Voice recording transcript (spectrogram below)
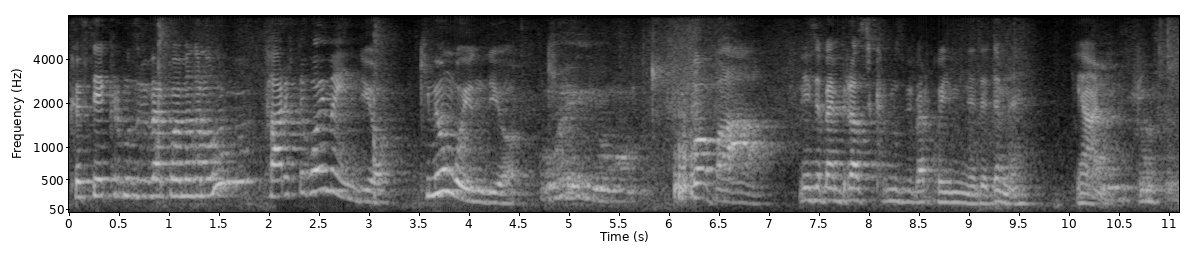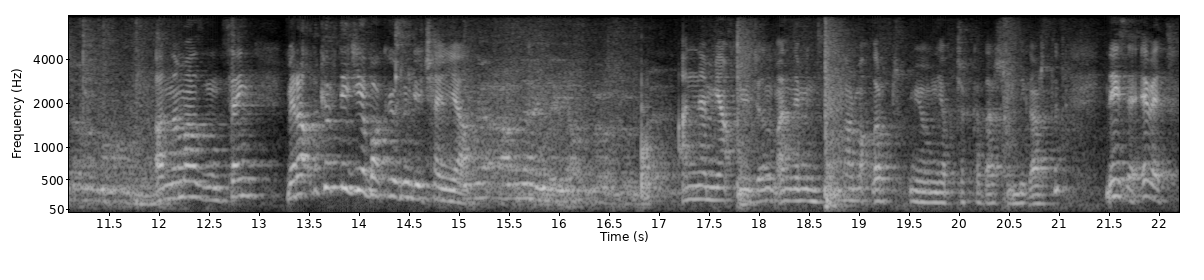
Köfteye kırmızı biber koymadan olur mu? Tarifte koymayın diyor. Kimyon koyun diyor. Baba. Neyse ben biraz kırmızı biber koyayım yine de değil mi? Yani. Ama. Anlamazdın. Sen meraklı köfteciye bakıyordun geçen ya. Annem yapmıyor canım. Annemin parmakları tutmuyor onu yapacak kadar şimdi artık. Neyse evet.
